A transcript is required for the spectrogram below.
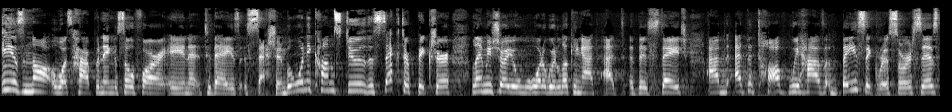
is not what's happening so far in today's session. But when it comes to the sector picture, let me show you what we're looking at at this stage. Um, at the top, we have basic resources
